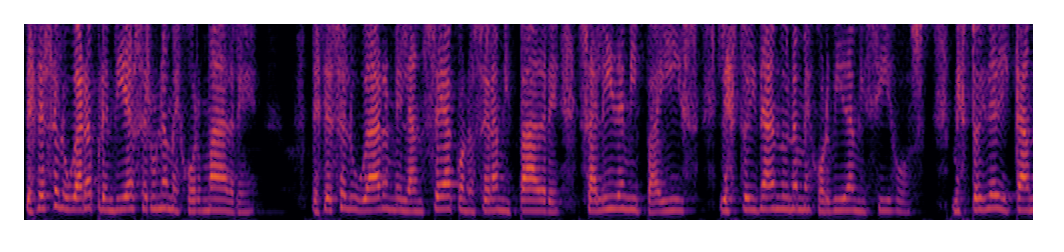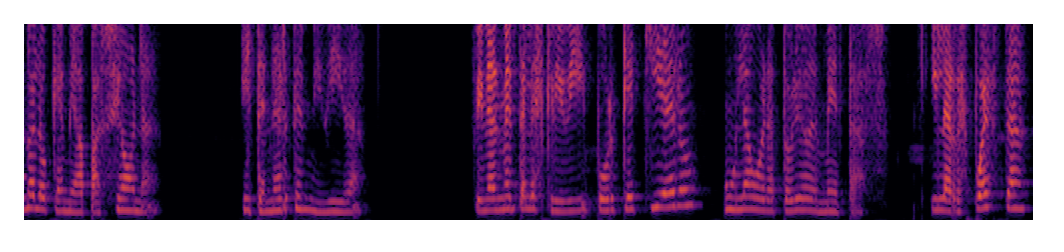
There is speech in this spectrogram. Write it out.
Desde ese lugar aprendí a ser una mejor madre, desde ese lugar me lancé a conocer a mi padre, salí de mi país, le estoy dando una mejor vida a mis hijos, me estoy dedicando a lo que me apasiona y tenerte en mi vida. Finalmente le escribí, ¿por qué quiero un laboratorio de metas? Y la respuesta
